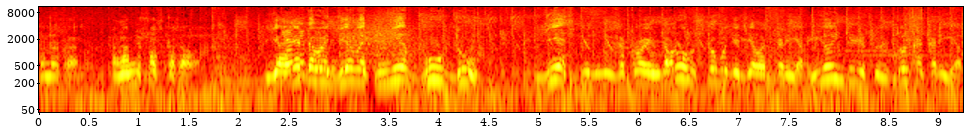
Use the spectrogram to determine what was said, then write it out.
это нажать. Она мне что сказала? Я, этого делать не буду. Если мы закроем дорогу, что будет делать карьер? Ее интересует только карьер.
